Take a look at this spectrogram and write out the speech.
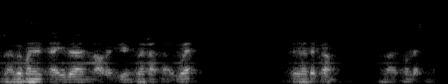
Là các bạn thấy là nó đã chuyển qua trạng thái web. Tức là đất cầm là con lệch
